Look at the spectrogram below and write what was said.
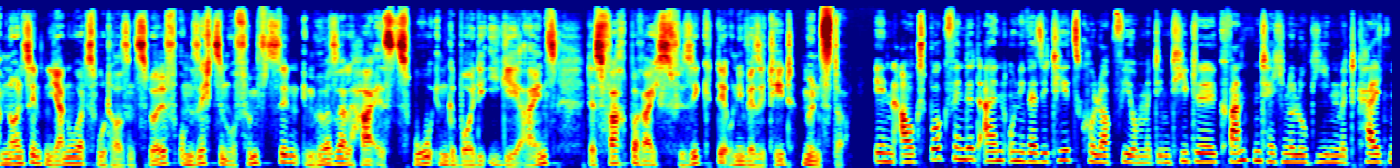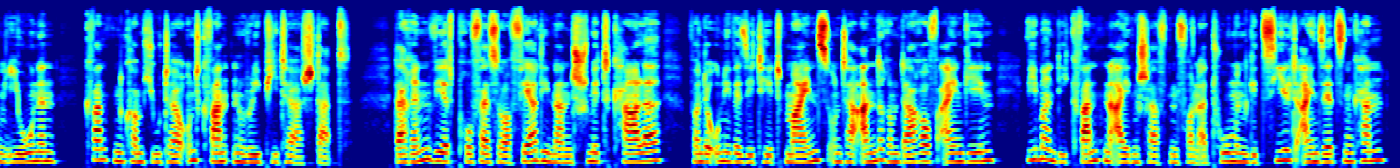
am 19. Januar 2012 um 16.15 Uhr im Hörsaal HS2 im Gebäude IG1 des Fachbereichs Physik der Universität Münster. In Augsburg findet ein Universitätskolloquium mit dem Titel Quantentechnologien mit kalten Ionen, Quantencomputer und Quantenrepeater statt. Darin wird Professor Ferdinand Schmidt-Kahler von der Universität Mainz unter anderem darauf eingehen, wie man die Quanteneigenschaften von Atomen gezielt einsetzen kann,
